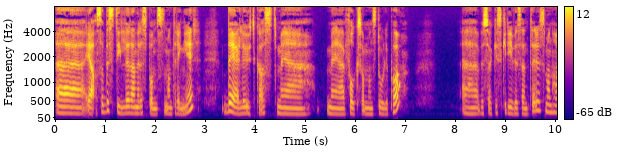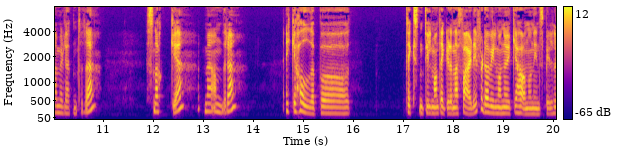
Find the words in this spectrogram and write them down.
Eh, ja, så bestille den responsen man trenger. Dele utkast med, med folk som man stoler på. Eh, besøke skrivesenter hvis man har muligheten til det. Snakke med andre. Ikke holde på teksten til man tenker den er ferdig, for da vil man jo ikke ha noen innspill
